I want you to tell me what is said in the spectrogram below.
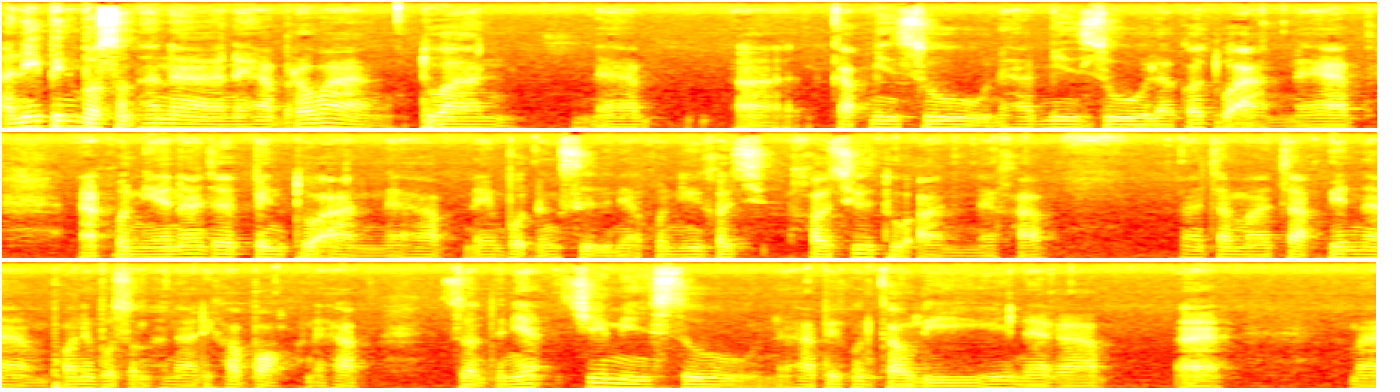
อันนี้เป็นบทสนทนานะครับระหว่างตัวอันนะครับกับมินซูนะครับมินซูแล้วก็ตัวอันนะครับคนนี้น่าจะเป็นตัวอันนะครับ ในบทหนังสือเนี่ยคนนี้เขาเขาชื่อตัวอันนะครับน่าจะมาจากเวียดนามเพราะในบทสนทนาที่เขาบอกนะครับ ส่วนตัวเนี้ยชื่อมินซูนะครับเป็นคนเกาหลีนะครับอ่ามา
